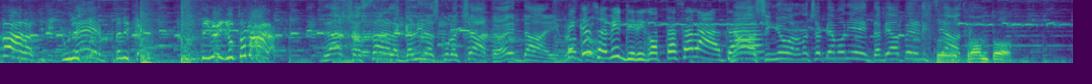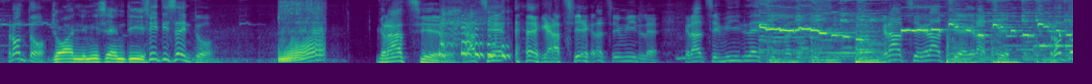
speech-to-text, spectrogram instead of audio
para, ti piglio, vieni qua! Ti piglio tutta para! Lascia stare la gallina sculacciata, e dai. Per Pronto? caso avete ricotta salata? No, signora, non ci abbiamo niente, abbiamo appena iniziato. Pronto? Pronto? Giovanni, mi senti? Sì, ti sento. Grazie. Grazie, grazie, grazie mille. Grazie mille. Grazie, grazie, grazie. Pronto?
